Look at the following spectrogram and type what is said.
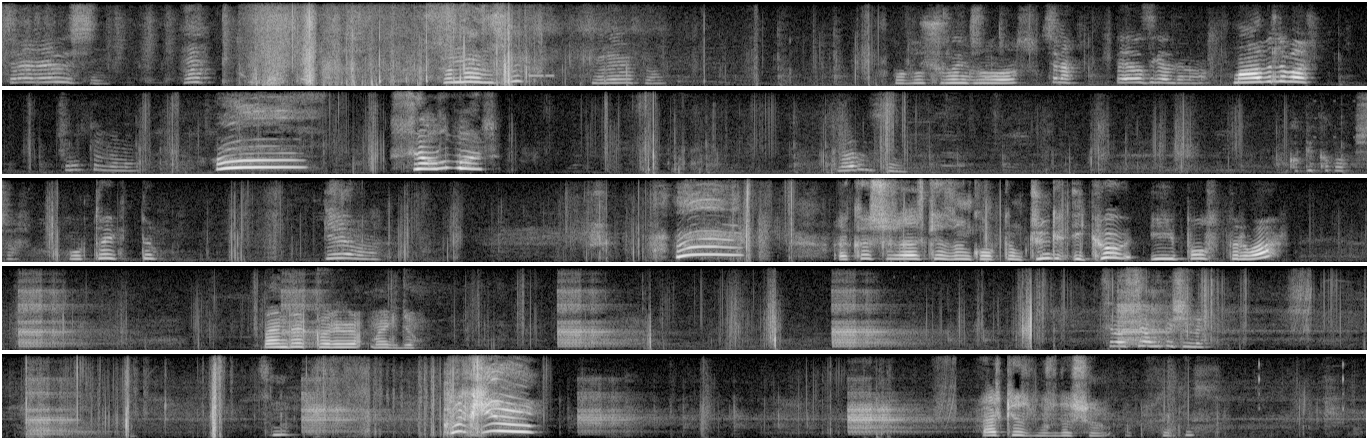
Sen neredesin? Hah, Sen neredesin? görev yapıyorum. Burada turuncu var. Sen beyaz gel yanıma. Mavili var. Çabuk gel yanıma. Aa, siyahlı var. Neredesin? Kapıyı kapatmışlar. Ortaya gittim. Gel yanıma. Arkadaşlar herkesten korkuyorum. Çünkü iki iyi poster var. Ben de görev yapmaya gidiyorum. Sen Asya'nın peşinde. Korkuyorum. Herkes burada şu an. 38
